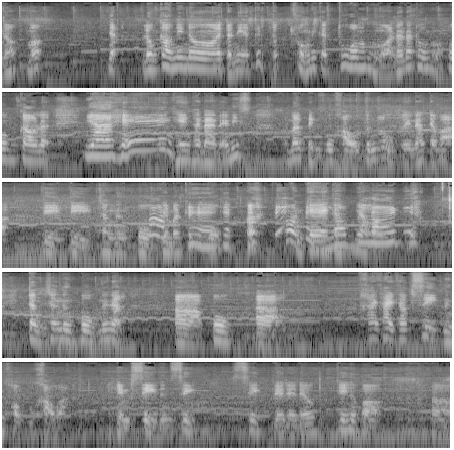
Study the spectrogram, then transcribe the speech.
เนาะเมาะเนี่ยลงเก่านิดหน่อยแต่เนี่ยติดช่วงนี้ก็ท่วมหัวแล้วนะท่วมหัวท่วมเก่าแล้วยาแห้งแห้งขนาดอันนี้มันเป็นภูเขาตึงลูกเลยนะแต่ว่าตีตีทางหนึ่งปลูกเนี่ยมันเป็นปลูกอะท่อนแกแกกักับบเนี่ยเลยเนี่ยจังเชิงหนึ่งปลูกนี่เนี่ยอ่าปลูกอ่า คล้ายๆกับสีกหนึ่งของภูเขาอะ เห็นสีกหนึ่งสีกสีกเดี๋ยวเดี๋ยวที่คือพอเอ่อ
